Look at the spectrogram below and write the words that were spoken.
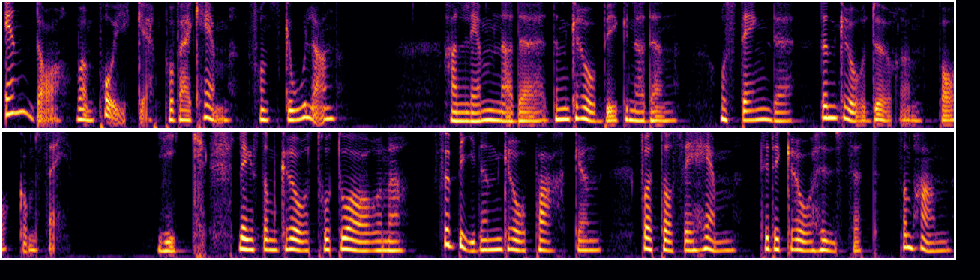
En dag var en pojke på väg hem från skolan. Han lämnade den grå byggnaden och stängde den grå dörren bakom sig. Gick längs de grå trottoarerna förbi den grå parken för att ta sig hem till det grå huset som han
